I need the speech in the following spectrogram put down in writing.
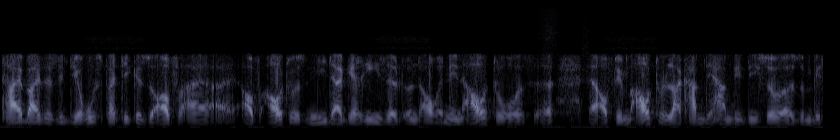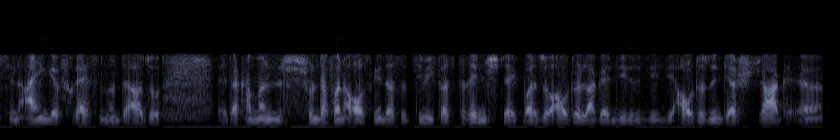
teilweise sind die Rußpartikel so auf, äh, auf Autos niedergerieselt und auch in den Autos, äh, auf dem Autolack haben die, haben die sich so, so ein bisschen eingefressen und da also, äh, da kann man schon davon ausgehen, dass da ziemlich was drinsteckt, weil so Autolacke, die, die, die Autos sind ja stark äh,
